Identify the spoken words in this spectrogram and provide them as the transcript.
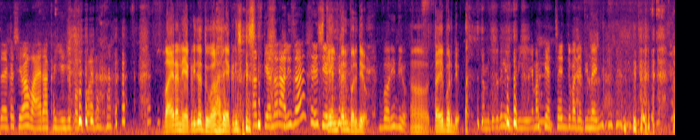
જાય. કે સેવા વાયરા ખાઈએ છીએ પપ્પાના વાયરા નેકડી જો ધુવાળા નેકડી જો સ્કેનર આલી છે? સ્કેન કરીને ભરી દો ભરી દ્યો. હા તો એ ભરી દો અમે તો જતી લઈ કરીએ એમાં પેચ જ જો જતી નહીં તો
